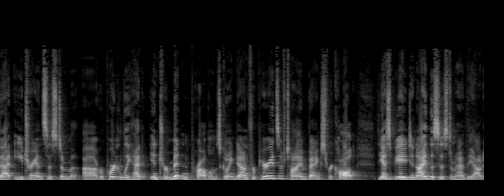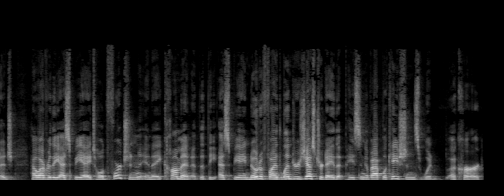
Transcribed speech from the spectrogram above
that E-Tran system uh, reportedly had intermittent problems going down for periods of time, banks recalled. The SBA denied the system had the outage. However, the SBA told Fortune in a comment that the SBA notified lenders yesterday that pacing of applications would occur.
